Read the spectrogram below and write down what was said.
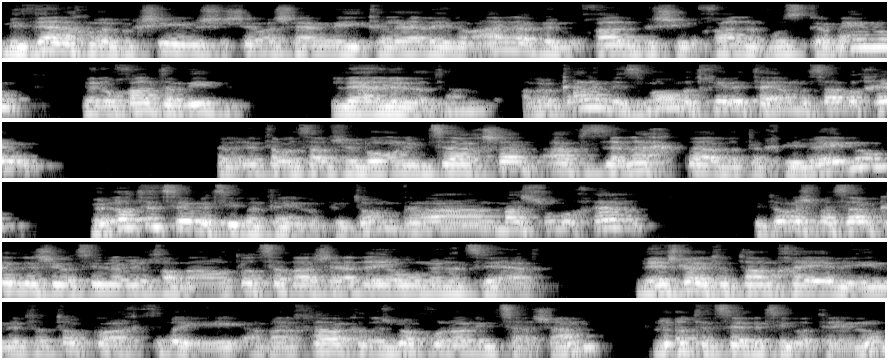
מזה אנחנו מבקשים ששם השם יקרא עלינו הלאה, ונוכל בשמך נבוס קמנו, ונוכל תמיד להלל אותם. אבל כאן המזמור מתחיל לתאר מצב אחר, את המצב שבו הוא נמצא עכשיו, אף זנחת ותחריבנו, ולא תצא בצבאתנו. פתאום קרה משהו אחר, פתאום יש מצב כזה שיוצאים למלחמה, אותו צבא שעד היום הוא מנצח, ויש לו את אותם חיילים ואת אותו כוח צבאי, אבל עכשיו הקדוש ברוך הוא לא נמצא שם, לא תצא בצבאתנו,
